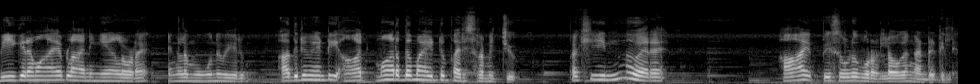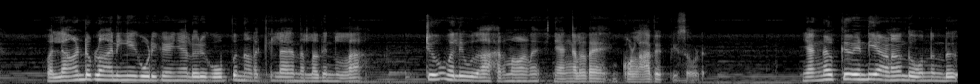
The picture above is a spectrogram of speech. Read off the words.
ഭീകരമായ പ്ലാനിങ്ങുകളോടെ ഞങ്ങൾ മൂന്ന് പേരും അതിനുവേണ്ടി ആത്മാർത്ഥമായിട്ട് പരിശ്രമിച്ചു. പക്ഷേ ഇന്ന് വരെ ആ എപ്പിസോഡ് പുറം ലോകം കണ്ടിട്ടില്ല. വല്ലാണ്ട് പ്ലാനിങ് കൂടി കഴിഞ്ഞാൽ ഒരു കോപ്പ് നടക്കില്ല എന്നുള്ളതിനുള്ള ഏറ്റവും വലിയ ഉദാഹരണമാണ് ഞങ്ങളുടെ കൊളാബ് എപ്പിസോഡ്. ഞങ്ങൾക്ക് വേണ്ടിയാണെന്ന് തോന്നുന്നുണ്ട്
